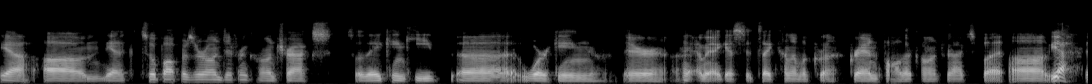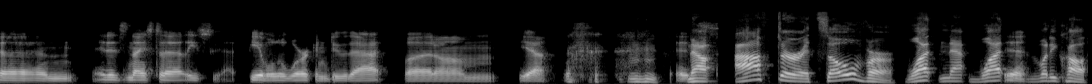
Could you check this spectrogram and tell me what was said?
Yeah. Um, yeah, soap operas are on different contracts, so they can keep uh working there. I mean, I guess it's like kind of a gr- grandfather contract, but um yeah, um it is nice to at least be able to work and do that. But um yeah. mm-hmm. Now, after it's over, what net? What yeah. what do you call it?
